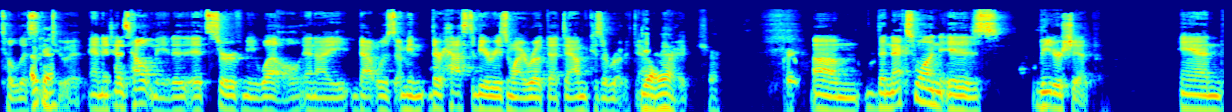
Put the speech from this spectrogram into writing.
to listen Okay. to it, and it has helped me. It, it served me well, and I that was I mean there has to be a reason why I wrote that down because I wrote it down. Yeah, yeah, Right. sure. Um, the next one is leadership. And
